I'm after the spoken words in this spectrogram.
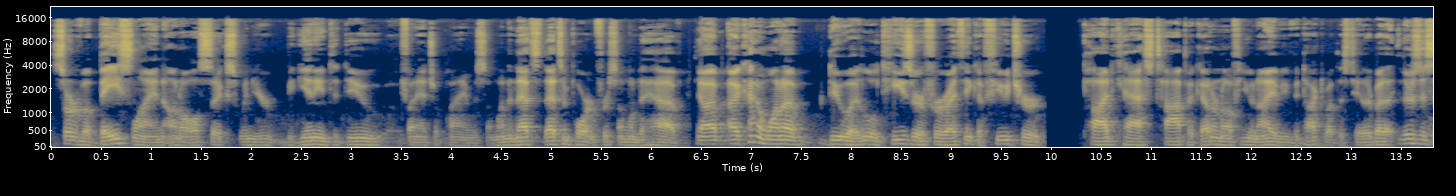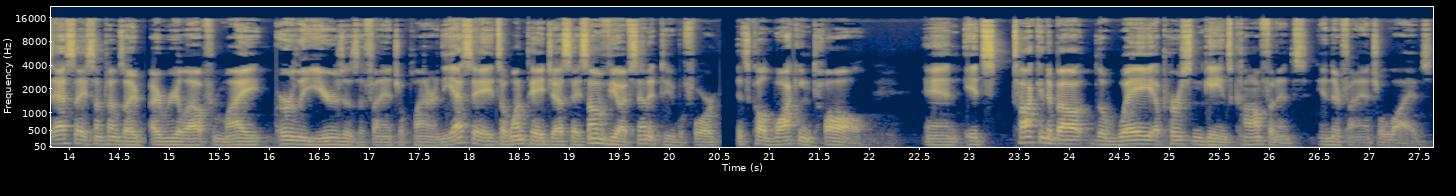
sort of a baseline on all six when you're beginning to do financial planning with someone. And that's that's important for someone to have. Now I, I kind of want to do a little teaser for I think a future podcast topic. I don't know if you and I have even talked about this, Taylor, but there's this essay sometimes I, I reel out from my early years as a financial planner. And the essay, it's a one page essay. Some of you I've sent it to before. It's called Walking Tall. And it's talking about the way a person gains confidence in their financial lives.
